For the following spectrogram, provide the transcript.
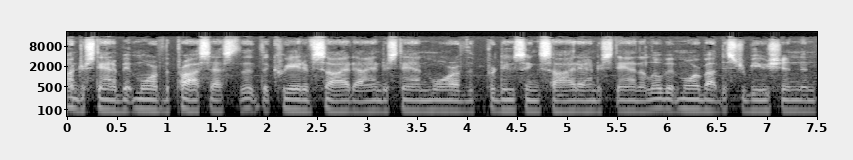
understand a bit more of the process, the, the creative side. I understand more of the producing side. I understand a little bit more about distribution and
